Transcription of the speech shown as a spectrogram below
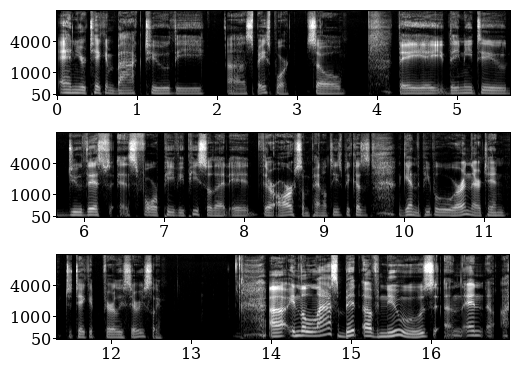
and you're taken back to the uh, spaceport. So they they need to do this as for PvP so that it, there are some penalties because again the people who are in there tend to take it fairly seriously. Uh, in the last bit of news, and, and I,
